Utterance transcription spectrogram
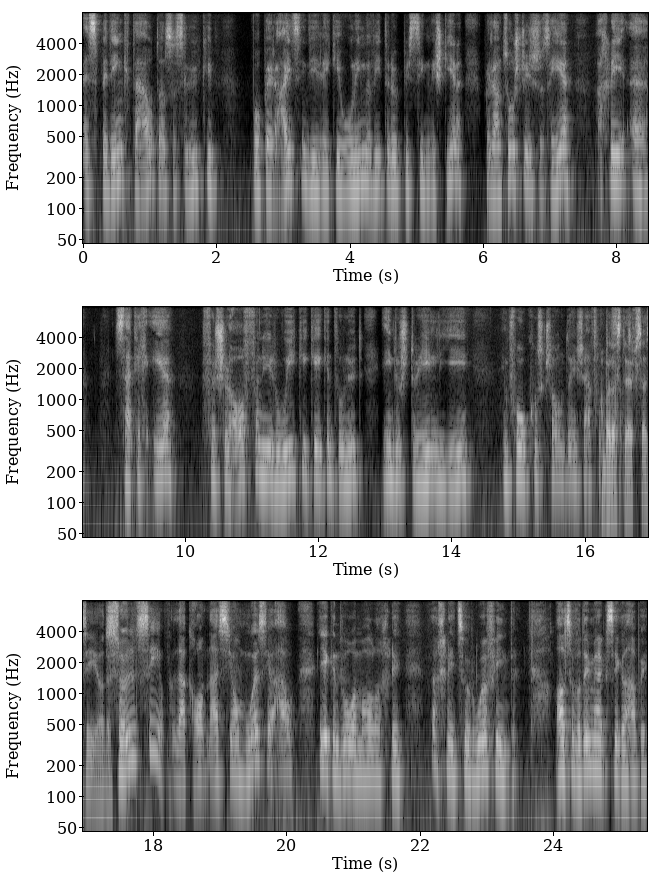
es bedingt auch, dass es Leute gibt, die bereit sind, in die Region immer wieder etwas zu investieren. Weil ansonsten ist es eher ein bisschen, äh, sage ich eher, verschlafene, ruhige Gegend, wo nicht industriell je im Fokus gestanden ist. Aber das darf es auch sein, oder? Soll sein. La Grande Nation muss ja auch irgendwo einmal ein bisschen, ein bisschen zur Ruhe finden. Also von dem her gesehen, glaube ich,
